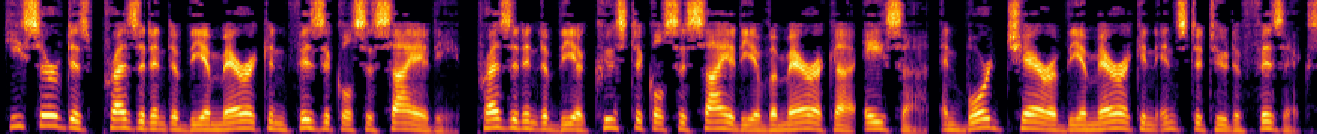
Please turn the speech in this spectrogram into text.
He served as president of the American Physical Society, president of the Acoustical Society of America and board chair of the American Institute of Physics.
